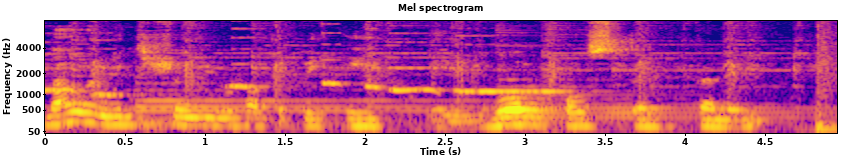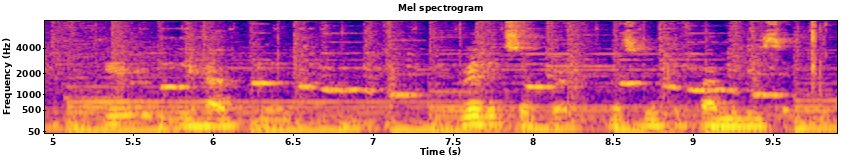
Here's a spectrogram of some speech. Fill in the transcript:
Now I will show you how to create a wall-hosted family. Here we have the Revit software. Let's go to Family Center.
